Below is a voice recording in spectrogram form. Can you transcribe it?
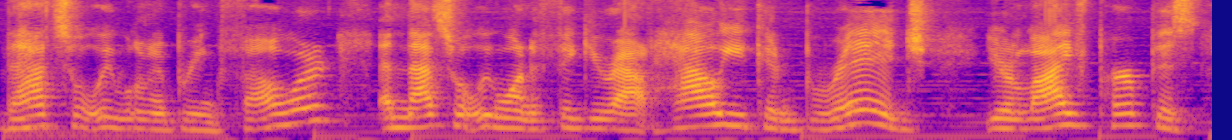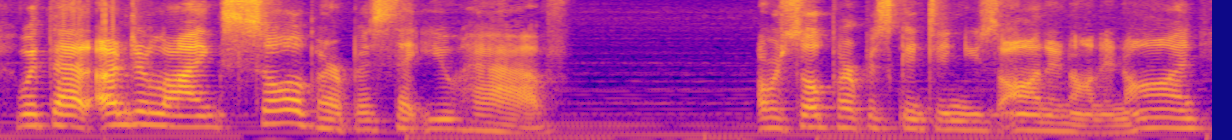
That's what we want to bring forward. And that's what we want to figure out how you can bridge your life purpose with that underlying soul purpose that you have. Our soul purpose continues on and on and on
